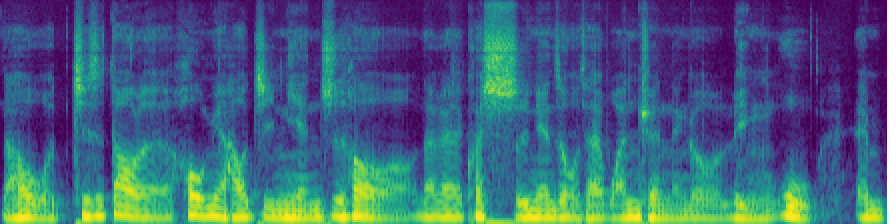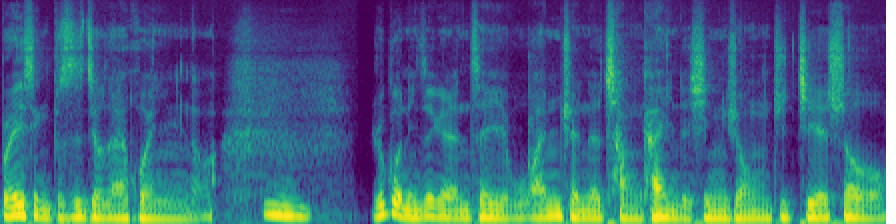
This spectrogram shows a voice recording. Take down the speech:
然后我其实到了后面好几年之后，大概快十年之后，我才完全能够领悟，embracing 不是就在婚姻哦。嗯，如果你这个人可以完全的敞开你的心胸，去接受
